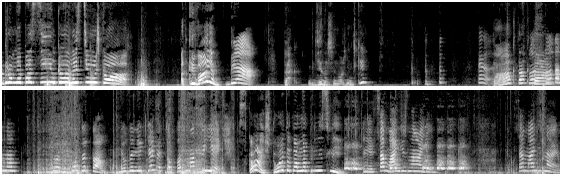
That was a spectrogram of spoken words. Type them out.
огромная посылка, Настюшка. Открываем? Да. Так, где наши ножнички? Так. Так, так, Что, так. что там нам? Что, что ты там? Не терпится посмотреть. Скай, что это там нам принесли? Э, сама не знаю. Сама не знаю.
